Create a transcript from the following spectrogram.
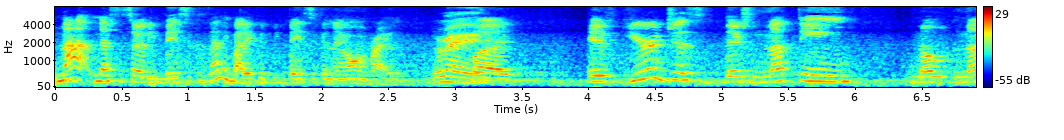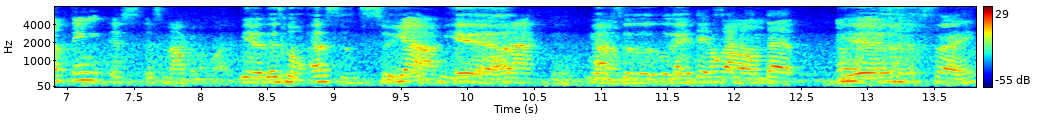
not necessarily basic, because anybody could be basic in their own right. Right. But if you're just there's nothing, no nothing, it's it's not gonna work. yeah, there's no essence to it. Yeah, Yeah. exactly. Yeah. Absolutely. Like they don't got no depth. Yeah. It's like,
